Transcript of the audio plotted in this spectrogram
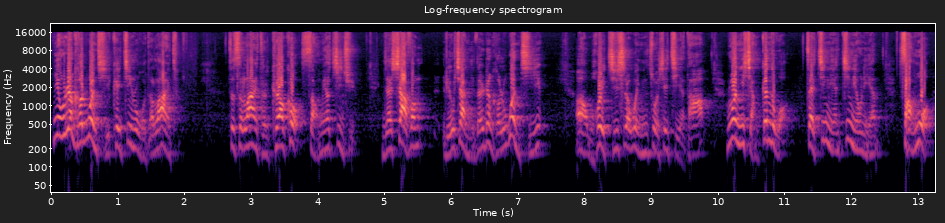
你有任何的问题可以进入我的 Light，这是 Light QR code 扫描进去，你在下方留下你的任何的问题啊，我会及时的为您做一些解答。如果你想跟着我在今年金牛年掌握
